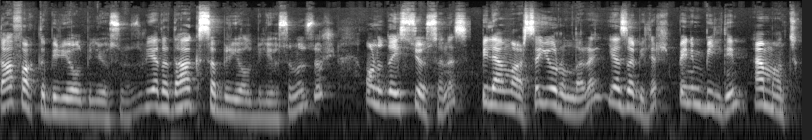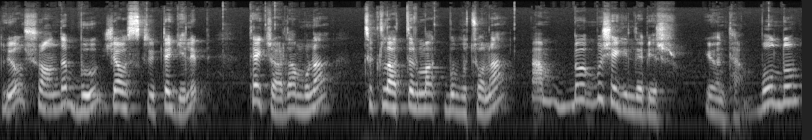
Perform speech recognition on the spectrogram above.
daha farklı bir yol biliyorsunuzdur ya da daha kısa bir yol biliyorsunuzdur. Onu da istiyorsanız bilen varsa yorumlara yazabilir. Benim bildiğim en mantıklı yol şu anda bu. JavaScript'e gelip tekrardan buna tıklattırmak bu butona. Ben bu, bu şekilde bir yöntem buldum.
